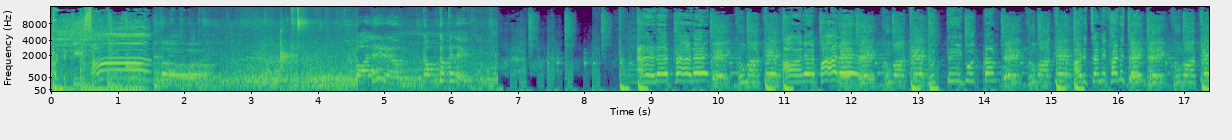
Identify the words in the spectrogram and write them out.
अटकी सांस। बॉलर कपिल देव एड़े पेड़े। घुमा के। आरे पारे। घुमा के। गुत्ती गुत्तम। घुमा के। अड़चन खड़चन। घुमा के।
